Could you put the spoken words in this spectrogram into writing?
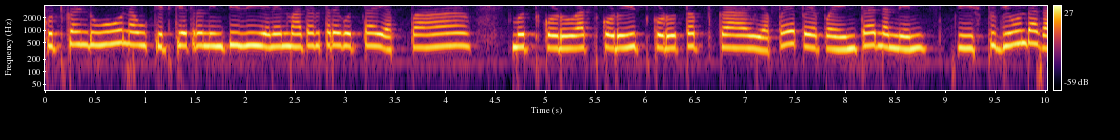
ಕುತ್ಕೊಂಡು ನಾವು ಕಿಟಕಿ ಹತ್ರ ನಿಂತೀವಿ, ಏನೇನ್ ಮಾತಾಡ್ತಾರೆ ಗೊತ್ತಾ? ಯಪ್ಪ. ಮುತ್ತು ಕೊಡು, ಅತ್ ಕೊಡು ಇತ್ತು ಕೊಡು ತಪ್ಕ ಯಪ್ಪ ಯಪ್ಪ ಯಪ್ಪ ಇಂಥ ನನ್ನ ಇಷ್ಟು ಜೀವನದಾಗ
